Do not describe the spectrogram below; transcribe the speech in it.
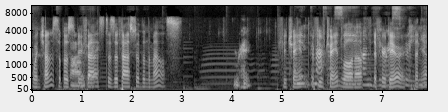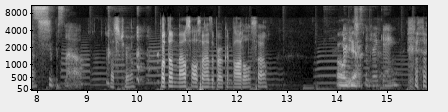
Wing Chun's supposed to Ah, be okay. fast. Is it faster than the mouse? Right. If you I mean, trained, the if mouse you've trained well enough, on if you're Derek, then is yes, super slow. that's true. But the mouse also has a broken bottle, so Oh I think yeah. she's been drinking.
